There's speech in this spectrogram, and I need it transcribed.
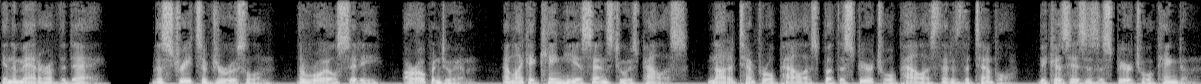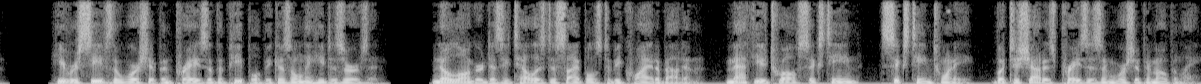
in the manner of the day. The streets of Jerusalem, the royal city, are open to him, and like a king he ascends to his palace, not a temporal palace but the spiritual palace that is the temple, because his is a spiritual kingdom. He receives the worship and praise of the people because only he deserves it. No longer does he tell his disciples to be quiet about him, Matthew 12 16, 16 20, but to shout his praises and worship him openly.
